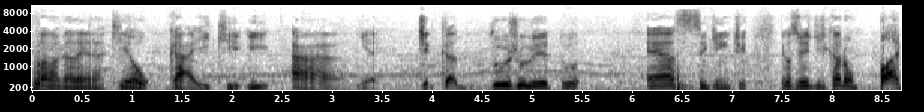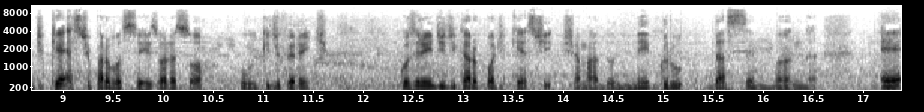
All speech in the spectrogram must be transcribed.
Fala galera, aqui é o Kaique e a minha dica do Julito é a seguinte: eu gostaria de indicar um podcast para vocês, olha só que diferente. Gostaria de indicar o podcast chamado Negro da semana. É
